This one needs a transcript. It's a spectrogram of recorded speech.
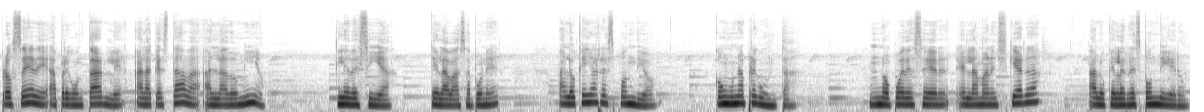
procede a preguntarle a la que estaba al lado mío y le decía, ¿te la vas a poner? A lo que ella respondió con una pregunta. ¿No puede ser en la mano izquierda? A lo que le respondieron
